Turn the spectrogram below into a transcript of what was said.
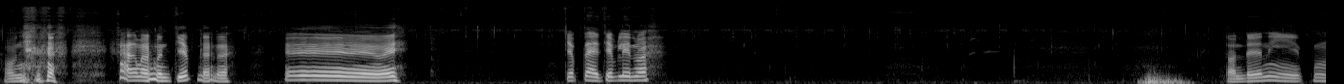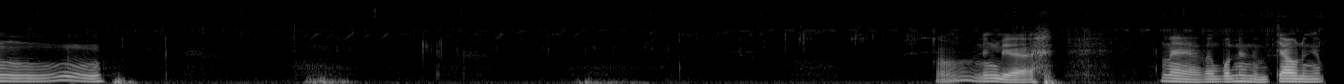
เอาเนี่ยข้างนั้นมันเจ็บนะนะเอ้ยเว้ยเจ็บแต่เจ็บเล่นวะตอนเดินนี่อืมอ๋อยังเหลือหน้าตรงบนถนนเจ้าหนึ่งครับ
